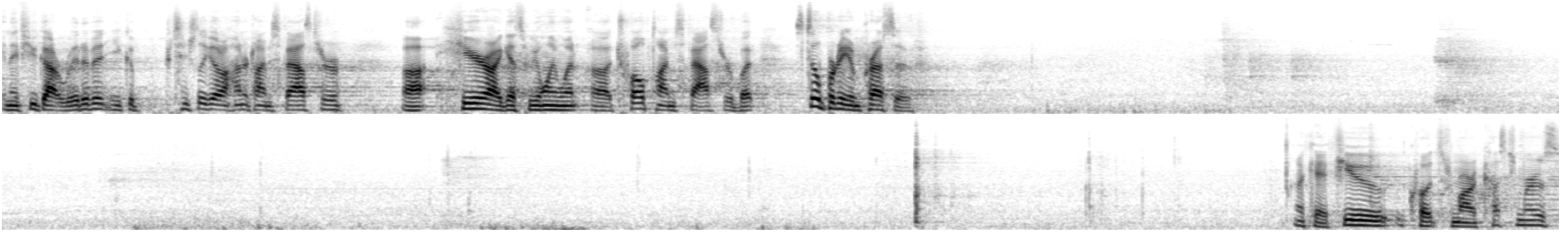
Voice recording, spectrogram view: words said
and if you got rid of it, you could potentially go 100 times faster. Uh, here, I guess we only went uh, 12 times faster, but still pretty impressive. Okay, a few quotes from our customers.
